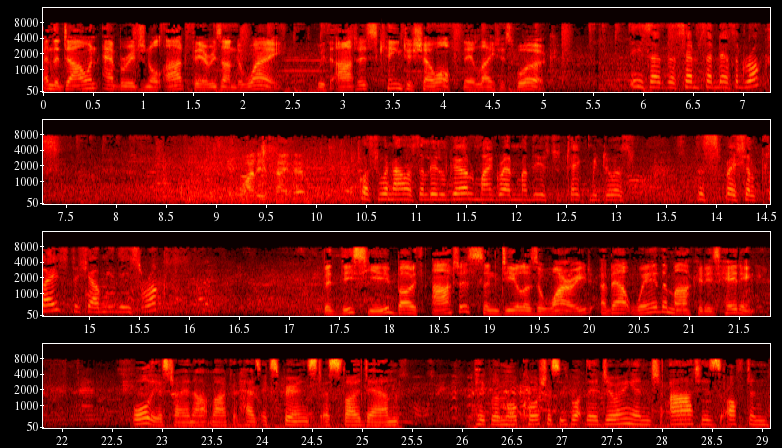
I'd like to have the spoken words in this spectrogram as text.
and the Darwin Aboriginal Art Fair is underway, with artists keen to show off their latest work. These are the Simpson Desert rocks. Why do you paint them? Because when I was a little girl, my grandmother used to take me to a this special place to show me these rocks. But this year, both artists and dealers are worried about where the market is heading. All the Australian art market has experienced a slowdown. People are more cautious with what they're doing, and art is often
